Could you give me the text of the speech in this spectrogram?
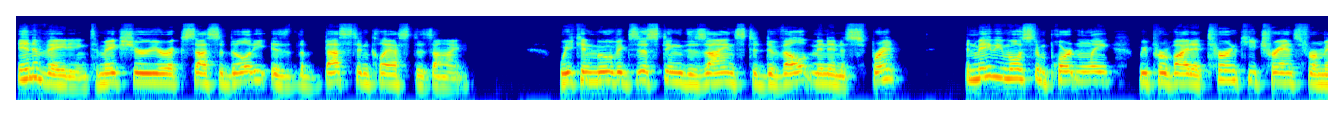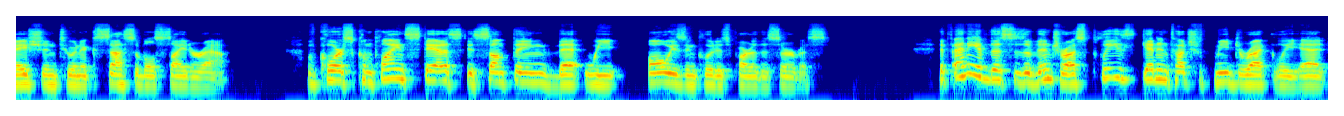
innovating to make sure your accessibility is the best in class design We can move existing designs to development in a sprint. And maybe most importantly, we provide a turnkey transformation to an accessible site or app. Of course, compliance status is something that we always include as part of the service. If any of this is of interest, please get in touch with me directly at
